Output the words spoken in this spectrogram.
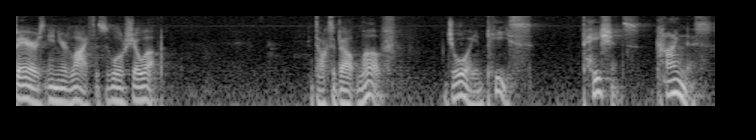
bears in your life. This will show up. He talks about love, joy, and peace, patience, kindness,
